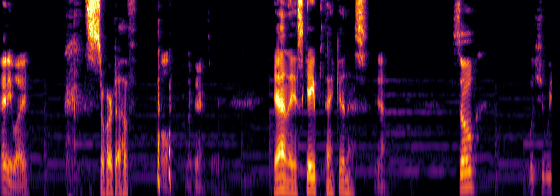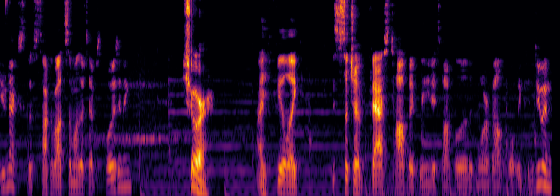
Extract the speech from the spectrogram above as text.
anyway. sort of. Well, my parents were. Yeah, they escaped, thank goodness. Yeah. So, what should we do next? Let's talk about some other types of poisoning. Sure. I feel like it's such a vast topic. We need to talk a little bit more about what we can do, and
